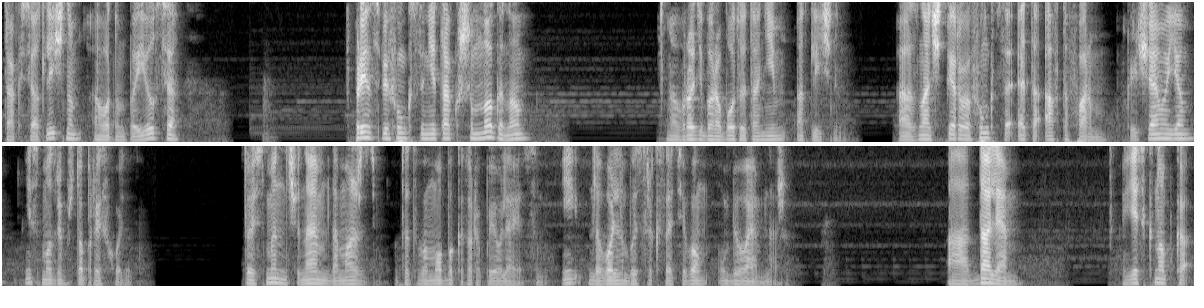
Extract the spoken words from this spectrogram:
Так, все отлично. А вот он появился. В принципе, функций не так уж и много, но вроде бы работают они отлично. А, значит, первая функция это автофарм. Включаем ее и смотрим, что происходит. То есть мы начинаем дамажить вот этого моба, который появляется. И довольно быстро, кстати, его убиваем даже. А, далее. Есть кнопка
